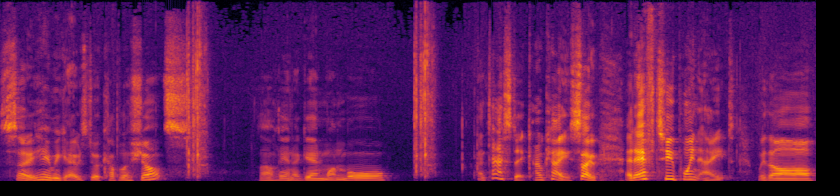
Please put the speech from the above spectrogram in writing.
So here we go, let's do a couple of shots. Lovely, and again, one more. Fantastic. Okay, so at f2.8, with our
